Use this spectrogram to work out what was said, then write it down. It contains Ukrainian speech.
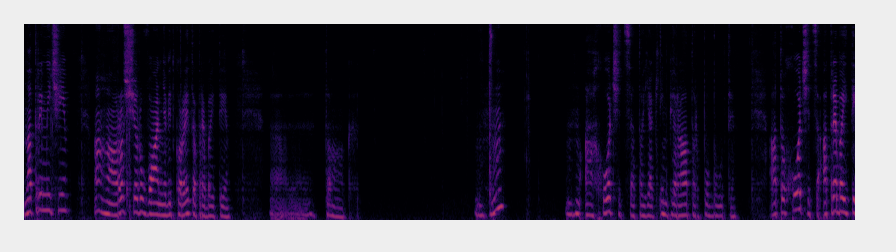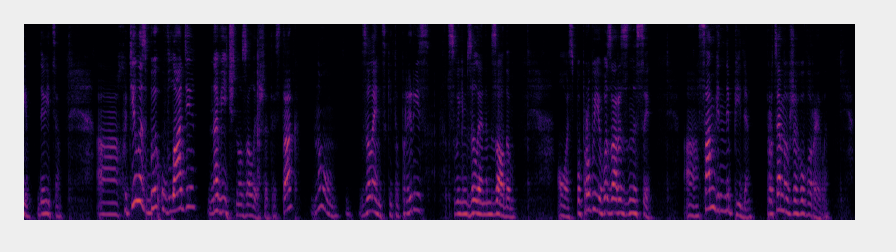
на три мечі. Ага, розчарування від корита треба йти. Е, так. Угу. Угу. А хочеться то як імператор побути. А то хочеться, а треба йти. Дивіться. А, хотілося би у владі навічно залишитись, так? Ну, Зеленський то приріс своїм зеленим задом. Ось, попробуй його зараз знеси. Сам він не піде. Про це ми вже говорили.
